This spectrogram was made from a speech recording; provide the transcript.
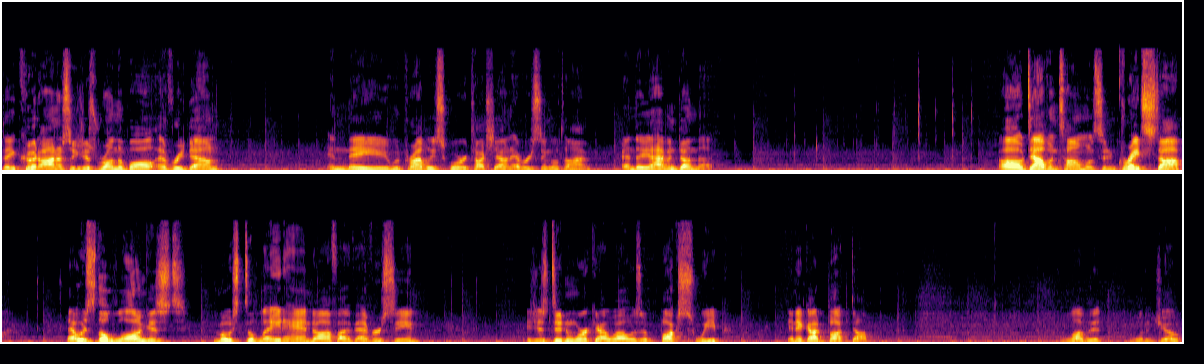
They could honestly just run the ball every down, and they would probably score a touchdown every single time. And they haven't done that. Oh, Dalvin Tomlinson. Great stop. That was the longest, most delayed handoff I've ever seen. It just didn't work out well. It was a buck sweep, and it got bucked up. Love it. What a joke.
